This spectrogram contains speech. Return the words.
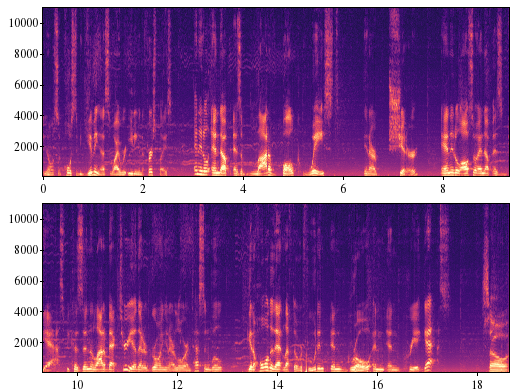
you know, supposed to be giving us while we're eating in the first place, and it'll end up as a lot of bulk waste in our shitter and it'll also end up as gas because then a lot of bacteria that are growing in our lower intestine will get a hold of that leftover food and, and grow and, and create gas. So,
